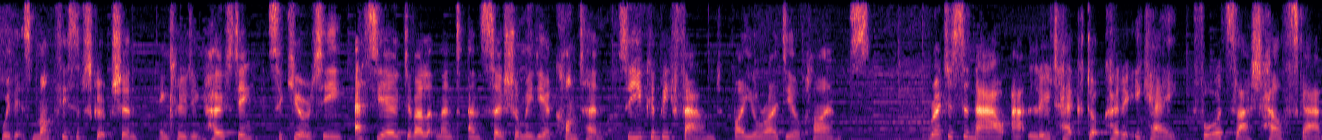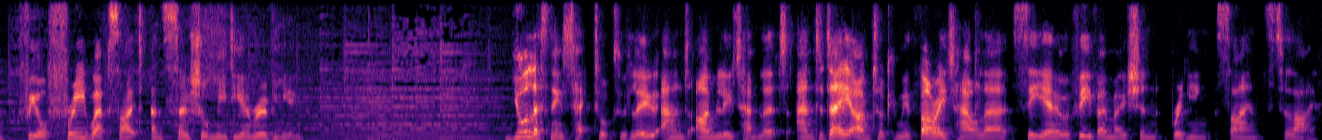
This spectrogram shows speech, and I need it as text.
with its monthly subscription, including hosting, security, SEO development, and social media content, so you can be found by your ideal clients. Register now at loutech.co.uk forward slash health scan for your free website and social media review. You're listening to Tech Talks with Lou, and I'm Lou Temlett. And today I'm talking with Mhairi Towler, CEO of Vivomotion, bringing science to life.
